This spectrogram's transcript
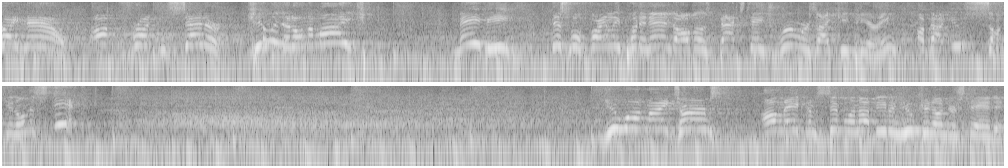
right now, up front and center, killing it on the mic. Maybe this will finally put an end to all those backstage rumors I keep hearing about you sucking on the stick. I'll make them simple enough even you can understand it.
